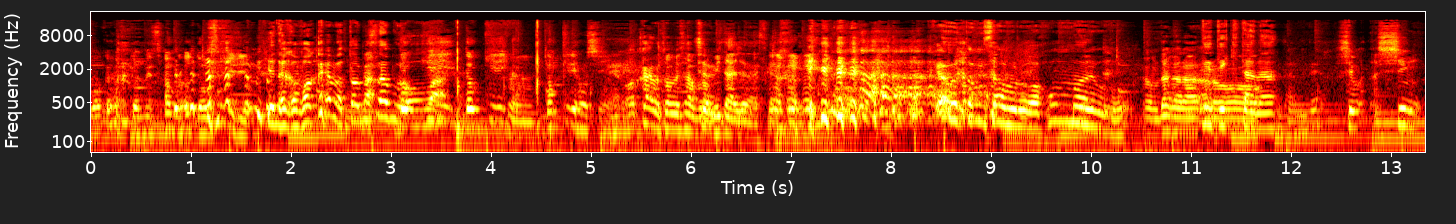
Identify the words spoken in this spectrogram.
和歌山飛三郎ドッキリ？いやだから和歌山富三郎ドッはキリドッキリうん。ドッキリ欲しいんやろ和歌山富三郎みたいじゃないですか。和歌山富三郎はほんまでもだから出てきたな。なんでし新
